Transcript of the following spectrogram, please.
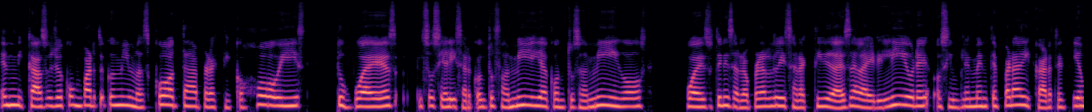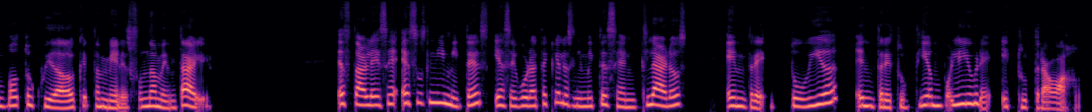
En mi caso, yo comparto con mi mascota, practico hobbies, Tú puedes socializar con tu familia, con tus amigos, puedes utilizarlo para realizar actividades al aire libre o simplemente para dedicarte tiempo a tu cuidado que también es fundamental. Establece esos límites y asegúrate que los límites sean claros entre tu vida, entre tu tiempo libre y tu trabajo.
